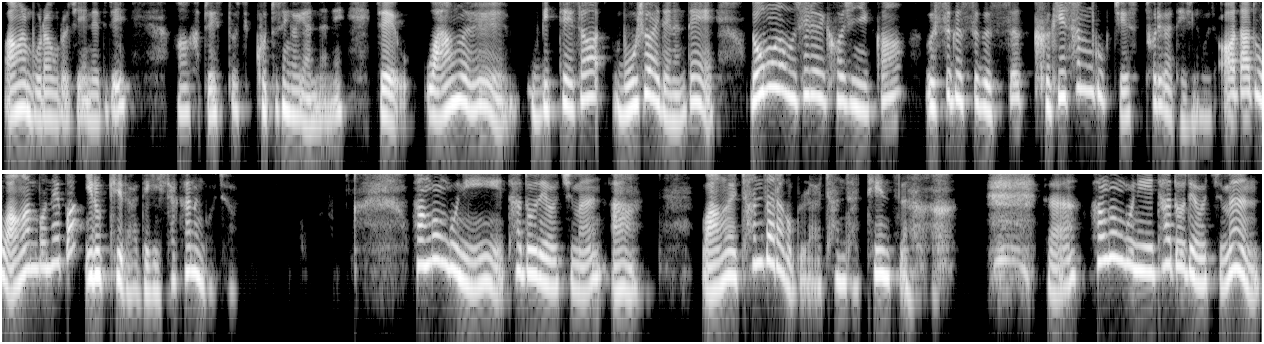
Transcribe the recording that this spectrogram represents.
왕을 뭐라 그러지 얘네들이? 아 갑자기 또 그것도 생각이 안 나네. 이제 왕을 밑에서 모셔야 되는데 너무너무 세력이 커지니까 으쓱으쓱으쓱 그게 삼국지의 스토리가 되시는 거죠. '아 나도 왕 한번 해 봐?' 이렇게 나 되기 시작하는 거죠. 황공군이 타도되었지만 아 왕을 천자라고 불러요. 천자 티엔스. 자, 황금군이 타도되었지만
